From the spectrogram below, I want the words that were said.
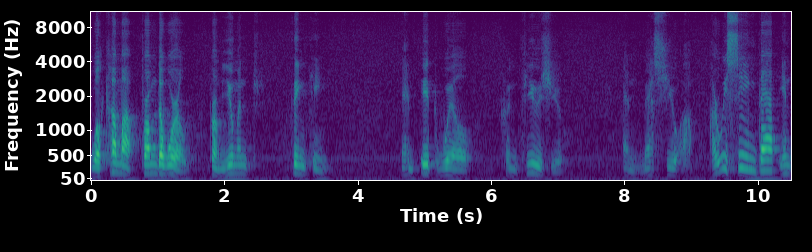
will come up from the world, from human thinking, and it will mess you up. Are we seeing that in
